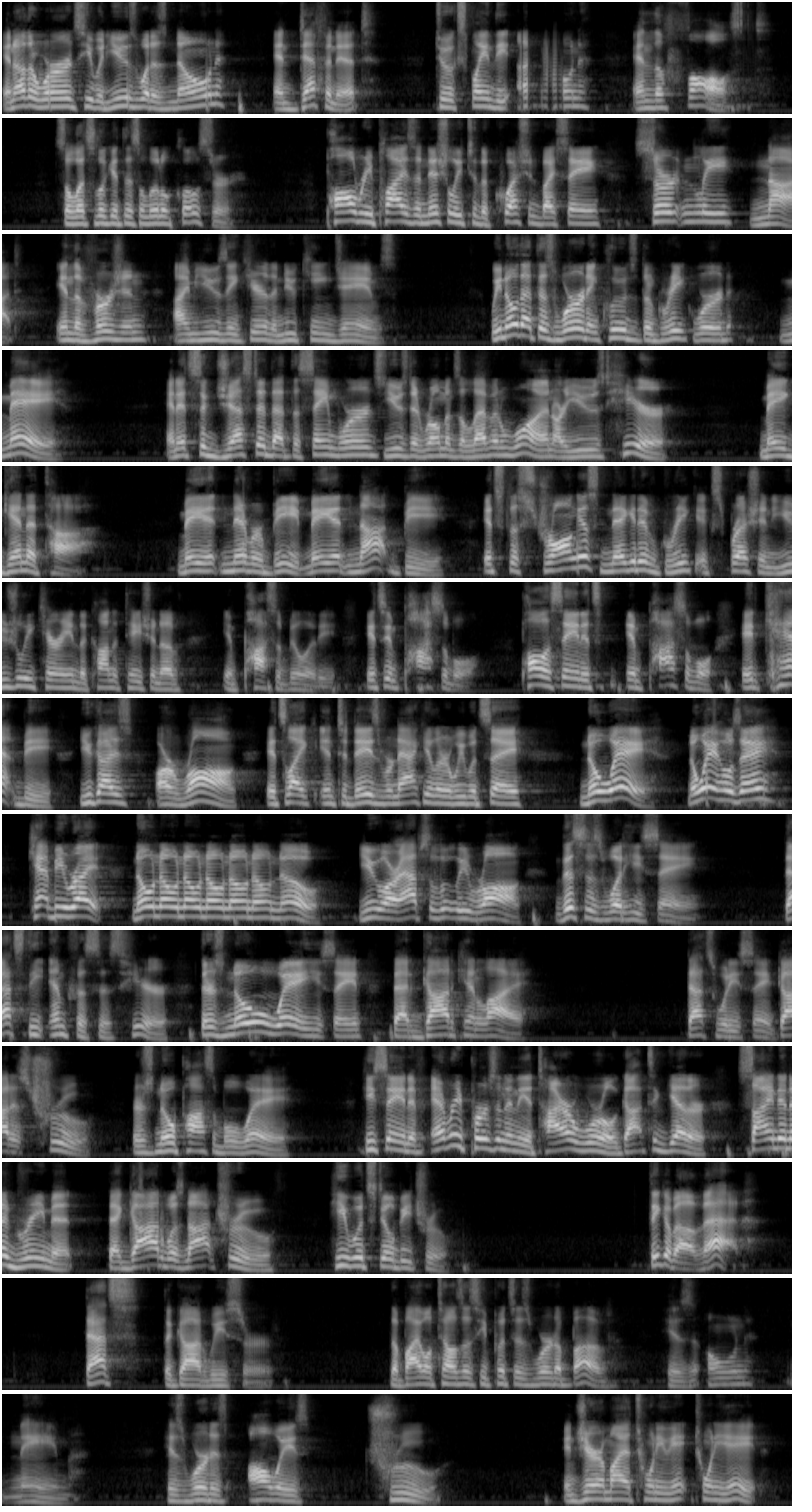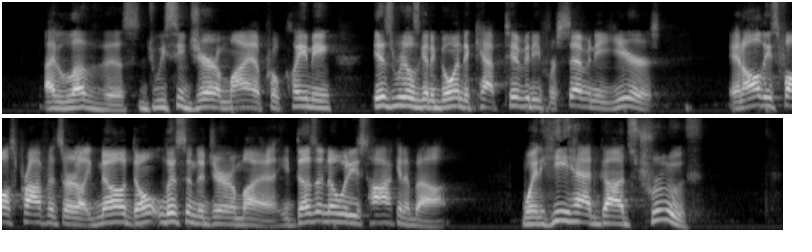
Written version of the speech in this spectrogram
In other words, he would use what is known and definite to explain the unknown and the false. So let's look at this a little closer. Paul replies initially to the question by saying, Certainly not, in the version I'm using here, the New King James. We know that this word includes the Greek word may. And it's suggested that the same words used in Romans 11:1 are used here. May genoito. May it never be. May it not be. It's the strongest negative Greek expression, usually carrying the connotation of impossibility. It's impossible. Paul is saying it's impossible. It can't be. You guys are wrong. It's like in today's vernacular, we would say, no way. No way, Jose. Can't be right. No, no, no, no, no, no, no. You are absolutely wrong. This is what he's saying. That's the emphasis here. There's no way, he's saying, that God can lie. That's what he's saying. God is true. There's no possible way. He's saying if every person in the entire world got together, signed an agreement that God was not true, he would still be true. Think about that. That's the God we serve. The Bible tells us he puts his word above his own name. His word is always true. In Jeremiah 28, 28, I love this. We see Jeremiah proclaiming Israel is going to go into captivity for 70 years. And all these false prophets are like, no, don't listen to Jeremiah. He doesn't know what he's talking about. When he had God's truth,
